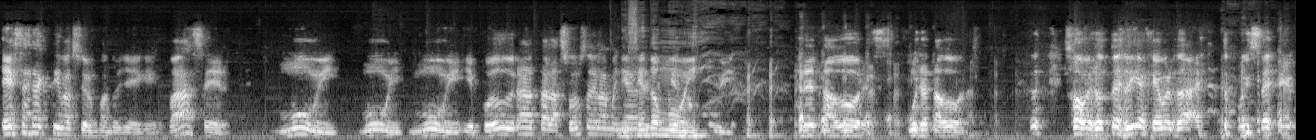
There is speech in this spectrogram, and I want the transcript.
Esa reactivación cuando llegue va a ser muy, muy, muy, y puedo durar hasta las 11 de la mañana. Diciendo muy. retadoras, muy retadoras. Sobre no te digas que es verdad, esto es muy serio.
